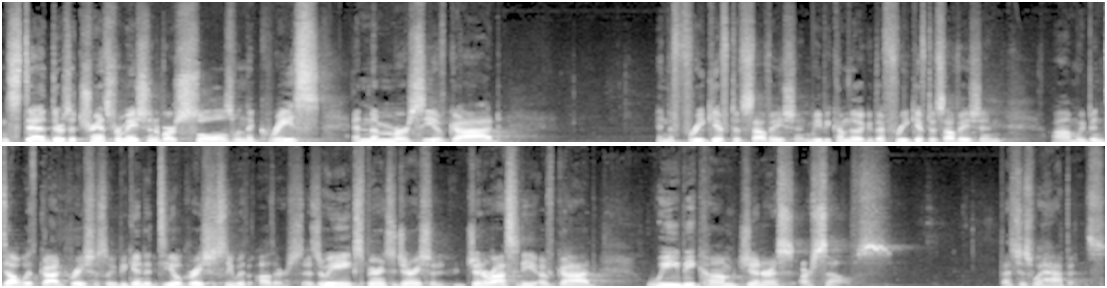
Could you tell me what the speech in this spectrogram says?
Instead, there's a transformation of our souls when the grace and the mercy of God and the free gift of salvation, we become the, the free gift of salvation. Um, we've been dealt with God graciously. We begin to deal graciously with others. As we experience the generosity of God, we become generous ourselves. That's just what happens.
